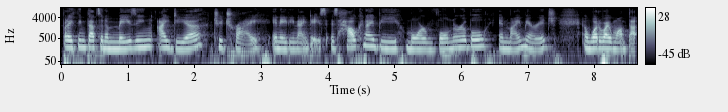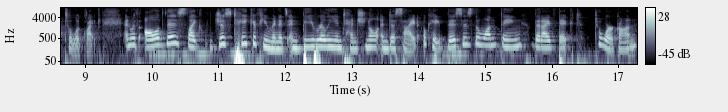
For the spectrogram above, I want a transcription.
but I think that's an amazing idea to try in 89 days is how can I be more vulnerable in my marriage and what do I want that to look like? And with all of this, like just take a few minutes and be really intentional and decide, okay, this is the one thing that I've picked to work on.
